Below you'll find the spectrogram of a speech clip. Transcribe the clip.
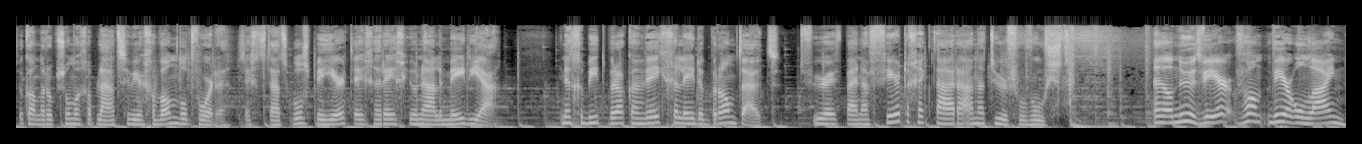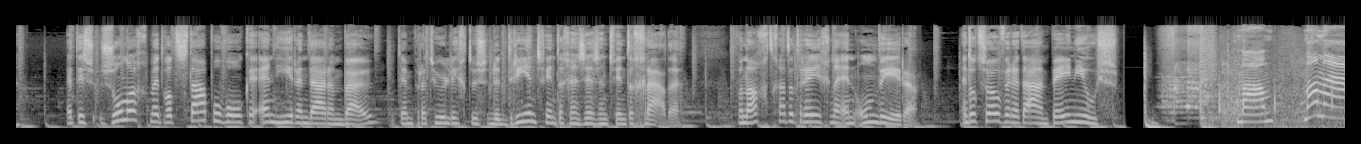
Zo kan er op sommige plaatsen weer gewandeld worden, zegt Staatsbosbeheer tegen regionale media. In het gebied brak een week geleden brand uit. Het vuur heeft bijna 40 hectare aan natuur verwoest. En dan nu het weer van Weer Online. Het is zonnig met wat stapelwolken en hier en daar een bui. De temperatuur ligt tussen de 23 en 26 graden. Vannacht gaat het regenen en onweren. En tot zover het ANP-nieuws. Mam, mama,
